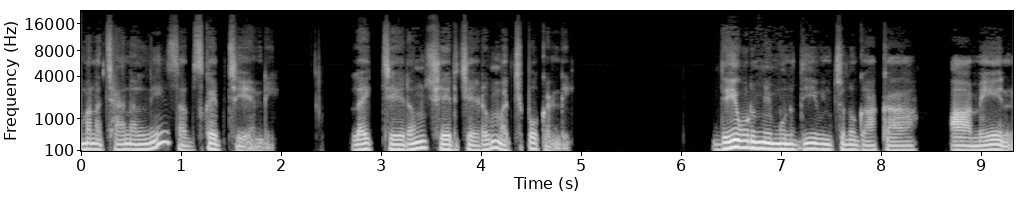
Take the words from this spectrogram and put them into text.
మన ఛానల్ని సబ్స్క్రైబ్ చేయండి. లైక్ చేయడం షేర్ చేయడం మర్చిపోకండి. దేవుడు మిమ్మల్ని దీవించునుగాక. ఆమెన్.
